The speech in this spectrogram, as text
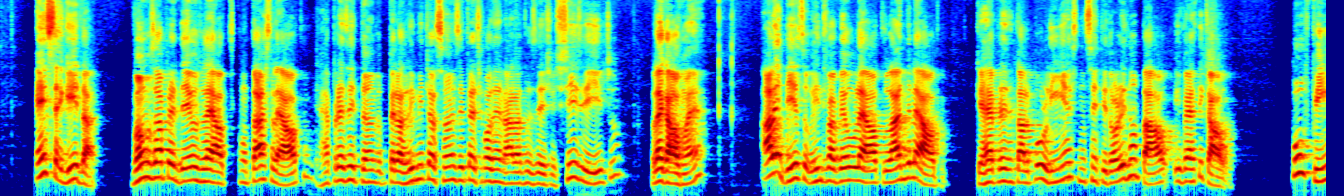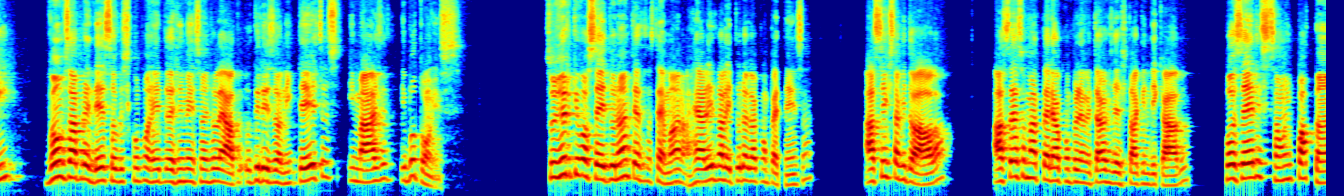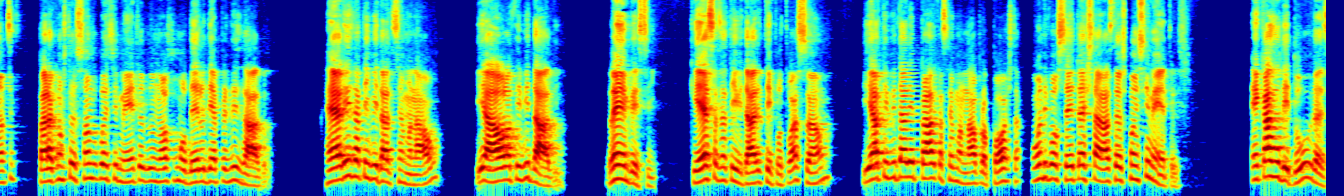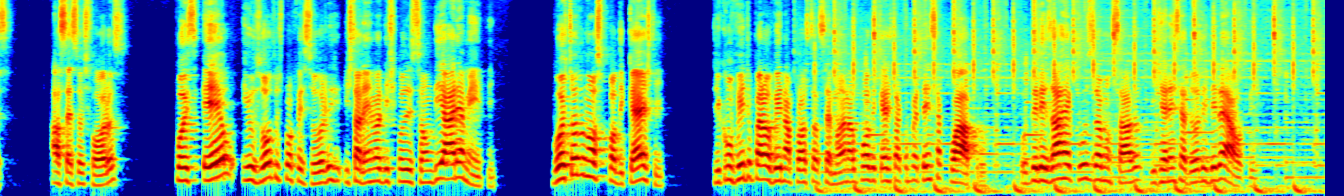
Em seguida, vamos aprender os layouts com taxa layout, representando pelas limitações entre as coordenadas dos eixos X e Y. Legal, não é? Além disso, a gente vai ver o layout line layout, que é representado por linhas no sentido horizontal e vertical. Por fim, vamos aprender sobre os componentes das dimensões do layout utilizando textos, imagens e botões. Sugiro que você, durante essa semana, realize a leitura da competência, assista a videoaula, acesse o material complementar de destaque indicado, pois eles são importantes para a construção do conhecimento do nosso modelo de aprendizado. Realize a atividade semanal e a aula atividade. Lembre-se que essas atividades têm pontuação e a atividade prática semanal proposta, onde você testará seus conhecimentos. Em caso de dúvidas, acesse os fóruns, pois eu e os outros professores estaremos à disposição diariamente. Gostou do nosso podcast? Te convido para ouvir na próxima semana o podcast da competência 4, utilizar recursos avançados de gerenciadores de layout.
